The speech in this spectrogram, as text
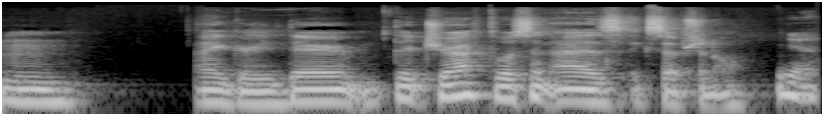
Hmm. I agree. Their their draft wasn't as exceptional. Yeah.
